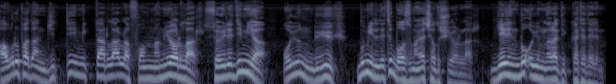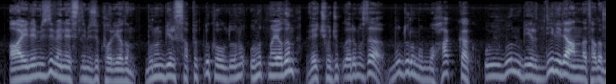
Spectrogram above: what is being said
Avrupa'dan ciddi miktarlarla fonlanıyorlar. Söyledim ya, oyun büyük. Bu milleti bozmaya çalışıyorlar. Gelin bu oyunlara dikkat edelim. Ailemizi ve neslimizi koruyalım. Bunun bir sapıklık olduğunu unutmayalım ve çocuklarımıza bu durumu muhakkak uygun bir dil ile anlatalım.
